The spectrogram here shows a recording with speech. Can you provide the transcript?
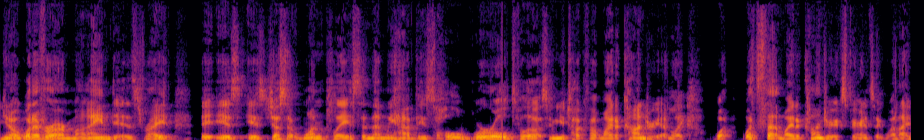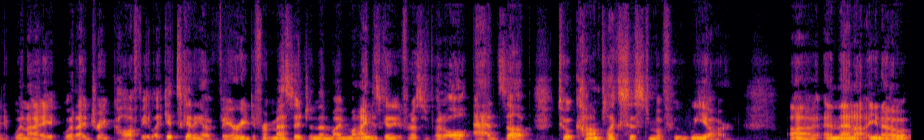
you know whatever our mind is right is is just at one place and then we have these whole worlds below us. I and mean, you talk about mitochondria and like what what's that mitochondria experiencing when i when i when i drink coffee? Like it's getting a very different message and then my mind is getting a different message but it all adds up to a complex system of who we are. Uh, and then uh, you know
